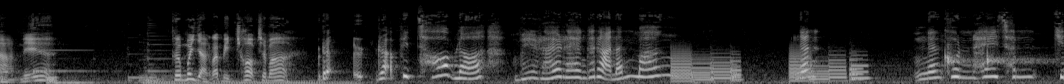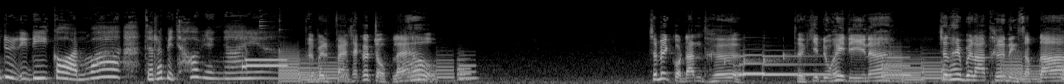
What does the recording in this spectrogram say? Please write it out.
นาดเนี้ยเธอไม่อยากรับผิดชอบใช่ไหมะรรับผิดชอบเหรอ ไม่ร้ายแรงขนาดนั้นมั้ง งั้น งั้นคุณให้ฉันคิดดูดีๆก่อนว่าจะรับผิดชอบยังไงอะ เธอเป็นแฟนฉันก็จบแล้ว ฉันไม่กดดันเธอ เธอคิดดูให้ดีนะ ฉันให้เวลาเธอหนึ่งสัปดาห์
